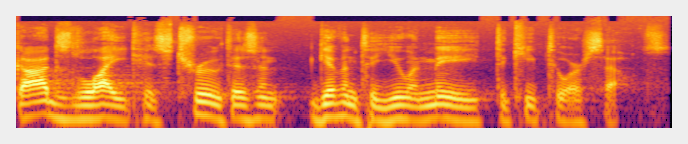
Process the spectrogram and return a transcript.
God's light, His truth, isn't given to you and me to keep to ourselves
